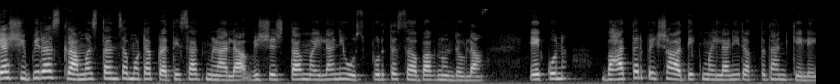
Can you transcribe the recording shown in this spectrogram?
या शिबिरास ग्रामस्थांचा मोठा प्रतिसाद मिळाला. विशेषतः महिलांनी उत्स्फूर्त सहभाग नोंदवला. एकूण बहात्तरपेक्षा अधिक महिलांनी रक्तदान केले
